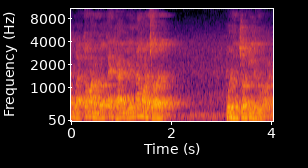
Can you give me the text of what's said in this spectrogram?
久啊，中华民国在台湾已经那么久了，不能就地合法的，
